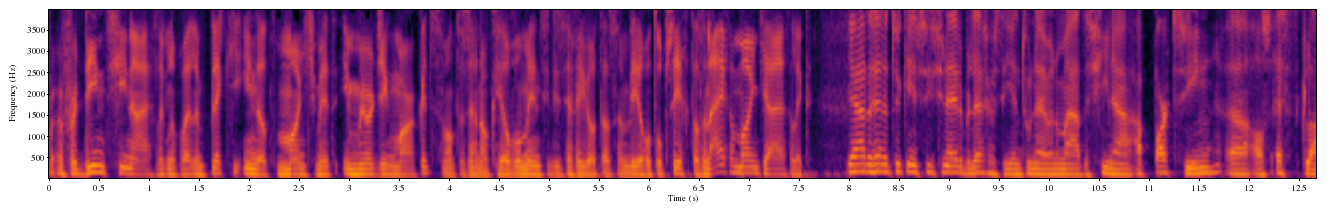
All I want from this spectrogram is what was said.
verdient China eigenlijk nog wel een plekje in dat mandje met emerging markets? Want er zijn ook heel veel mensen die zeggen: joh, dat is een wereld op zich, dat is een eigen mandje eigenlijk. Ja, er zijn natuurlijk institutionele beleggers die in toenemende mate China apart zien uh, als asset class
